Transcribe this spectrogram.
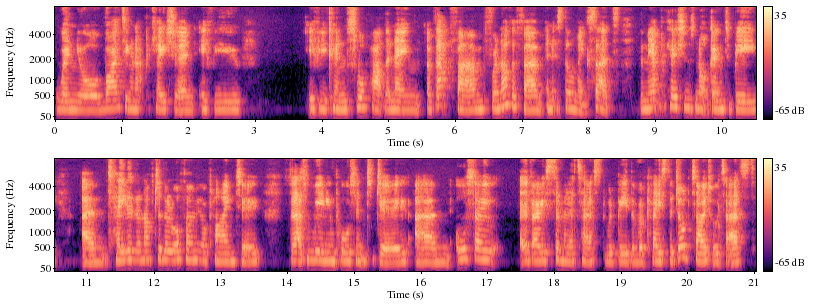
when you're writing an application, if you if you can swap out the name of that firm for another firm and it still makes sense, then the application is not going to be um, tailored enough to the law firm you're applying to. So that's really important to do. Um, also, a very similar test would be the replace the job title test.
